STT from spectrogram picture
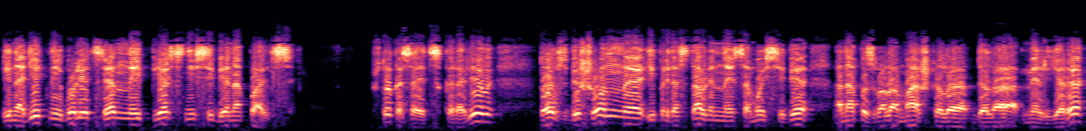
и надеть наиболее ценные перстни себе на пальцы. Что касается королевы, то, взбешенная и предоставленная самой себе, она позвала маршала де ла Мельере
